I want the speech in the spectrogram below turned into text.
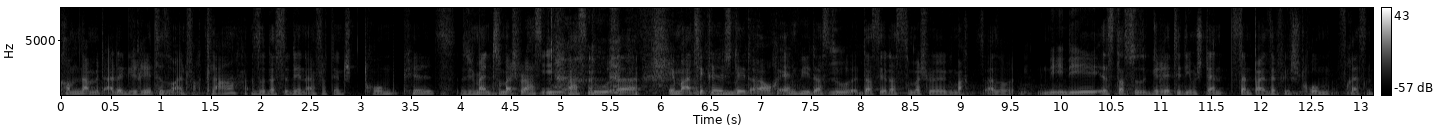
kommen damit alle Geräte so einfach klar? Also, dass du denen einfach den Strom killst? Also, ich meine, zum Beispiel hast du, hast du äh, im Artikel steht auch irgendwie, dass du, dass ihr das zum Beispiel gemacht, also die Idee ist, dass du Geräte, die im Stand Standby sehr viel Strom fressen,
